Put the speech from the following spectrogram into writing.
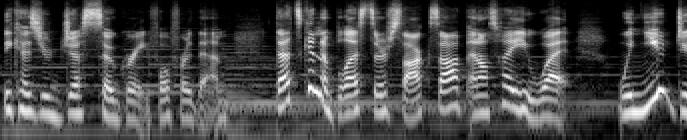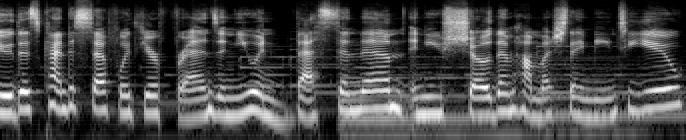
because you're just so grateful for them. That's going to bless their socks off. And I'll tell you what, when you do this kind of stuff with your friends and you invest in them and you show them how much they mean to you,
